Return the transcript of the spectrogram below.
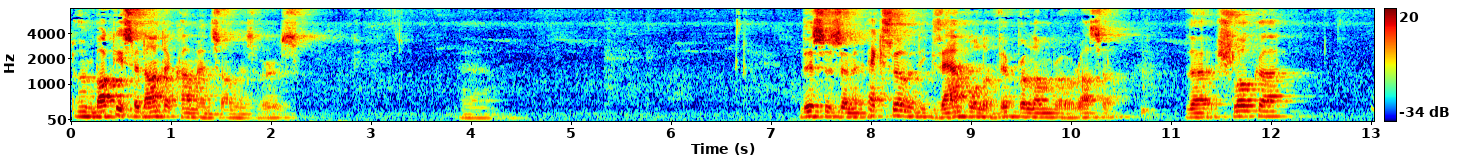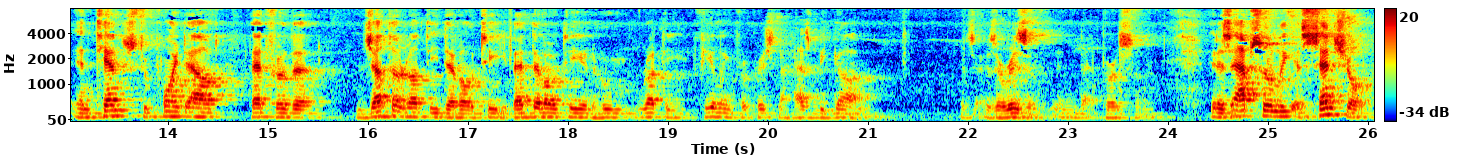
When Bhakti Siddhanta comments on this verse, uh, this is an excellent example of Vipralamba rasa. The shloka intends to point out that for the Jatarati devotee, that devotee in whom Rati, feeling for Krishna, has begun, has, has arisen in that person, it is absolutely essential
